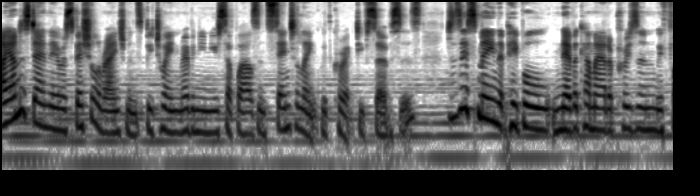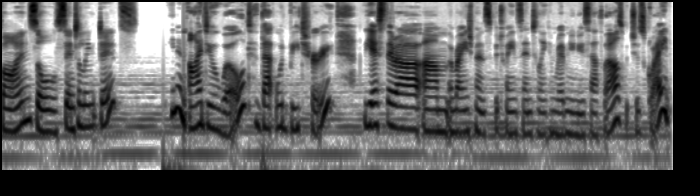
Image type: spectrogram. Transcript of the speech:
I understand there are special arrangements between Revenue New South Wales and Centrelink with corrective services does this mean that people never come out of prison with fines or Centrelink debts? In an ideal world, that would be true. Yes, there are um, arrangements between Centrelink and Revenue New South Wales, which is great.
